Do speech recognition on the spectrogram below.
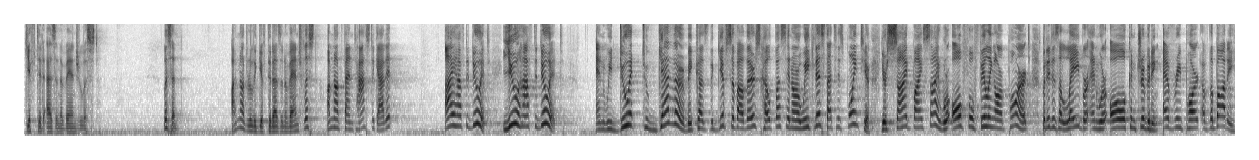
gifted as an evangelist. Listen, I'm not really gifted as an evangelist. I'm not fantastic at it. I have to do it. You have to do it and we do it together because the gifts of others help us in our weakness. That's his point here. You're side by side. We're all fulfilling our part, but it is a labor and we're all contributing, every part of the body.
